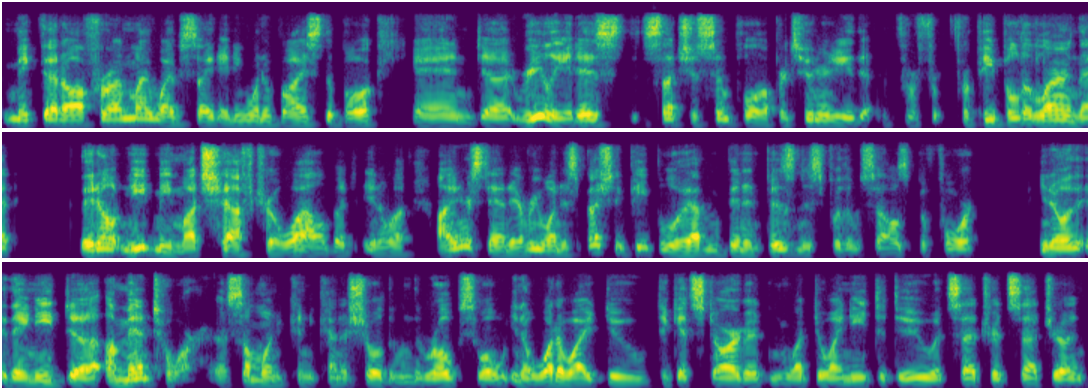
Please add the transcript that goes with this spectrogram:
make that offer on my website. Anyone who buys the book, and uh, really, it is such a simple opportunity that, for, for, for people to learn that they don't need me much after a while. But you know, I understand everyone, especially people who haven't been in business for themselves before. You know, they need uh, a mentor. Uh, someone can kind of show them the ropes. Well, you know, what do I do to get started, and what do I need to do, et cetera, et cetera. And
